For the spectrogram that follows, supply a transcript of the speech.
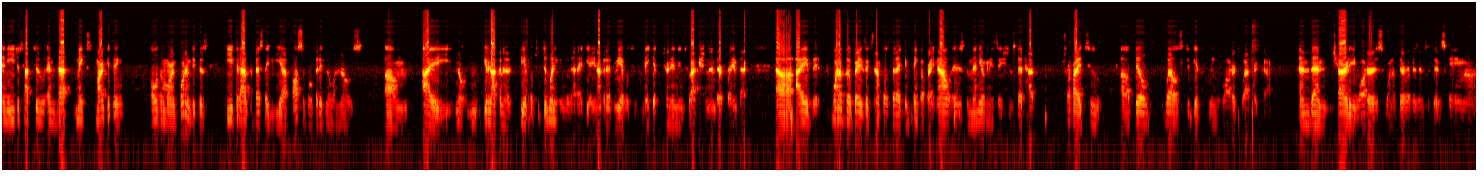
and you just have to, and that makes marketing all the more important because you could have the best idea possible, but if no one knows, um, I know you're not going to be able to do anything with that idea. You're not going to be able to make it turn it into action and therefore impact. Uh, I one of the greatest examples that I can think of right now is the many organizations that have tried to uh, build wells to give clean water to Africa. And then Charity Waters, one of their representatives, came uh,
